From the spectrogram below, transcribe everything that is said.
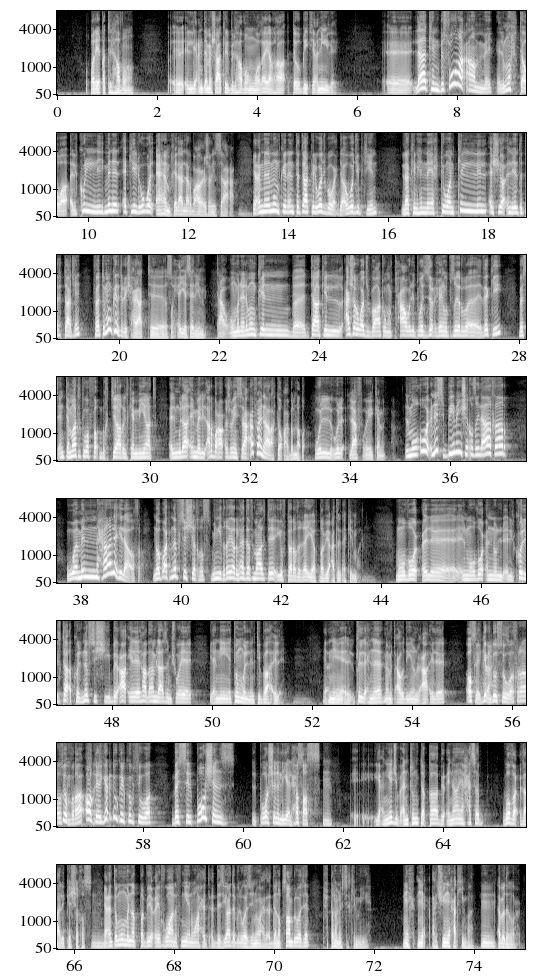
وطريقة الهضم آه، اللي عنده مشاكل بالهضم وغيرها التوقيت يعني له. آه، لكن بصورة عامة المحتوى الكلي من الأكل هو الأهم خلال ال 24 ساعة. يعني من الممكن أنت تأكل وجبة واحدة أو وجبتين لكن هن يحتوون كل الأشياء اللي أنت تحتاجها فأنت ممكن تعيش حياة آه، صحية سليمة. تعود ومن الممكن آه، تأكل عشر وجبات وتحاول توزعهن وتصير آه، ذكي بس أنت ما تتوفق باختيار الكميات الملائمة لل 24 ساعة فهنا راح توقع بالخطا. وال وال العفو اي كمل. الموضوع نسبي من شخص إلى آخر ومن حالة إلى أخرى، نوبات نفس الشخص من يتغير الهدف مالته يفترض يغير طبيعة الأكل مالته. موضوع ال- الموضوع إنه ال- الكل تأكل نفس الشيء بالعائلة هذا هم لازم شوية يعني يتم الانتباه إليه. يعني الكل إحنا إحنا متعودين العائلة okay قعدوا سوا سفرة سفرة okay قعدوا كلكم سوا بس ال portions ال portion اللي هي الحصص. يعني يجب أن تنتقى بعناية حسب وضع ذلك الشخص. مم. يعني أنت مو من الطبيعي إخوان اثنين واحد عنده زيادة بالوزن واحد عنده نقصان بالوزن تحط لهم نفس الكمية. مو مو شيء مو حكيم هذا. ابدا مو حكيم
